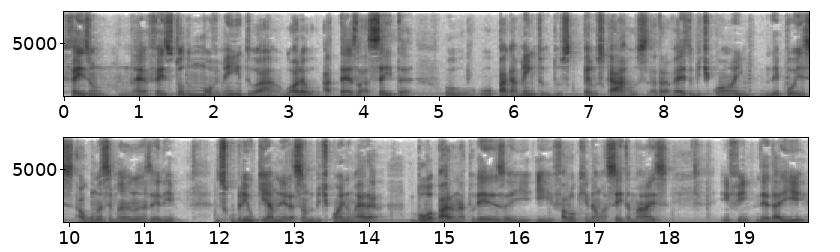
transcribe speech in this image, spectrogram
fez um, né, fez todo um movimento. Ah, agora a Tesla aceita o, o pagamento dos, pelos carros através do Bitcoin. Depois, algumas semanas, ele descobriu que a mineração do Bitcoin não era boa para a natureza e, e falou que não aceita mais. Enfim, né, daí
